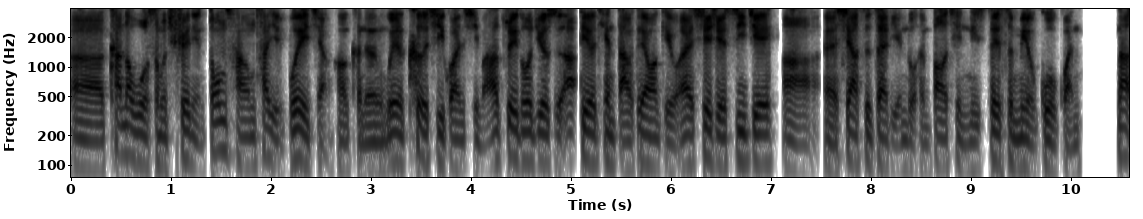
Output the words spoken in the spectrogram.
呃，看到我什么缺点，通常他也不会讲哈，可能为了客气关系嘛，他最多就是啊，第二天打个电话给我，哎，谢谢 CJ 啊，呃，下次再联络，很抱歉你这次没有过关，那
